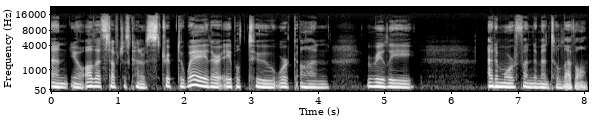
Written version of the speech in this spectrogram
And, you know, all that stuff just kind of stripped away. They're able to work on really at a more fundamental level.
